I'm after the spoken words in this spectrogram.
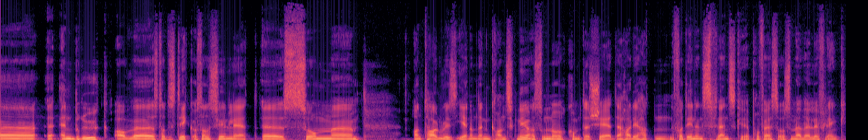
eh, en bruk av eh, statistikk og sannsynlighet eh, som antageligvis gjennom den granskninga som nå kom til å skje, der har de en, fått inn en svensk professor som er veldig flink.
